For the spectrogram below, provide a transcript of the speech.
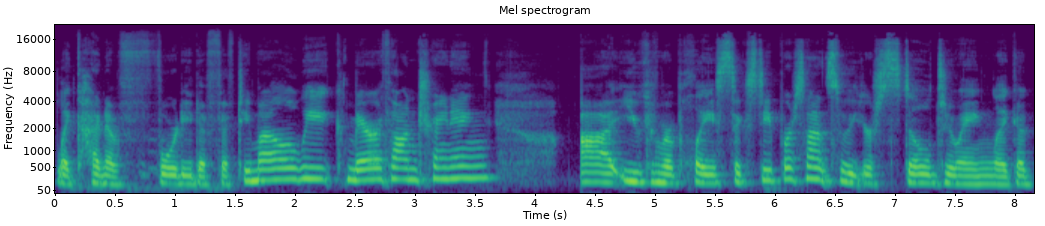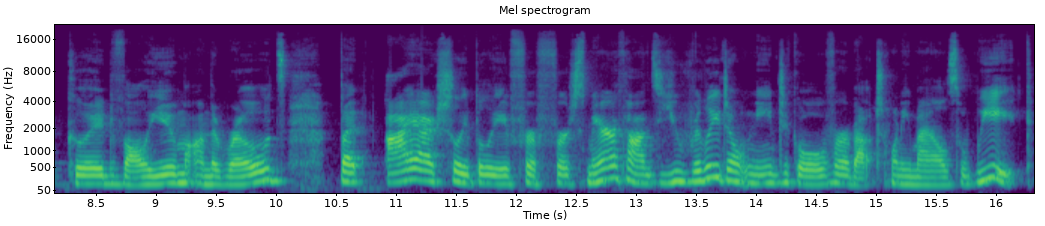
like kind of 40 to 50 mile a week marathon training, uh, you can replace 60% so that you're still doing like a good volume on the roads. But I actually believe for first marathons, you really don't need to go over about 20 miles a week,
